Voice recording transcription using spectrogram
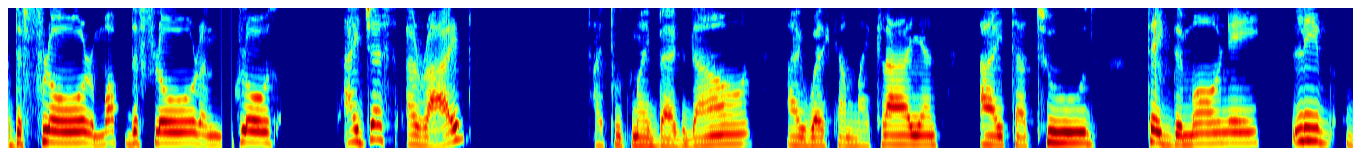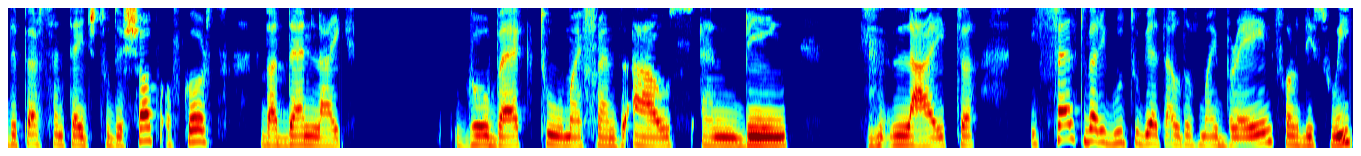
the floor mop the floor and close i just arrived. I put my bag down. I welcome my client. I tattooed take the money leave the percentage to the shop of course. But then like go back to my friend's house and being light it felt very good to get out of my brain for this week.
